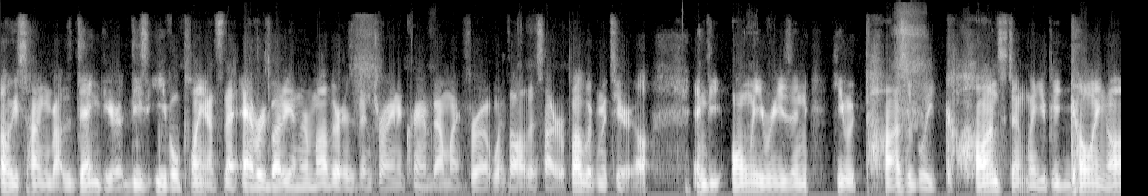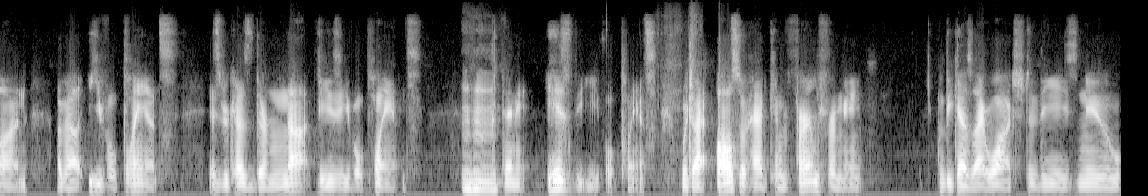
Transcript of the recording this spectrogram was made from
oh, he's talking about the Drengir, these evil plants that everybody and their mother has been trying to cram down my throat with all this High Republic material. And the only reason he would possibly constantly be going on about evil plants is because they're not these evil plants hmm then it is the evil plants, which I also had confirmed for me because I watched these new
